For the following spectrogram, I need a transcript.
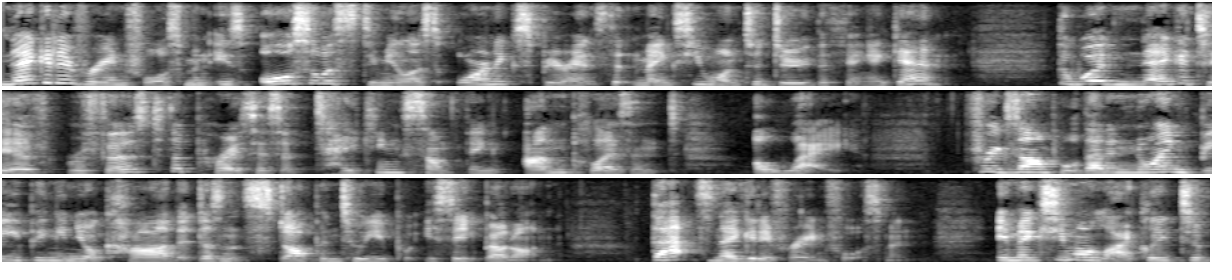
Negative reinforcement is also a stimulus or an experience that makes you want to do the thing again. The word negative refers to the process of taking something unpleasant away. For example, that annoying beeping in your car that doesn't stop until you put your seatbelt on. That's negative reinforcement. It makes you more likely to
